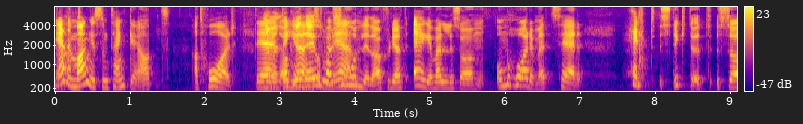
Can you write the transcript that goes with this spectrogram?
Er det mange som tenker at, at hår det, Nei, men, det okay, gjør det er jo stor del? personlig, da, fordi at jeg er veldig sånn Om håret mitt ser helt stygt ut, så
